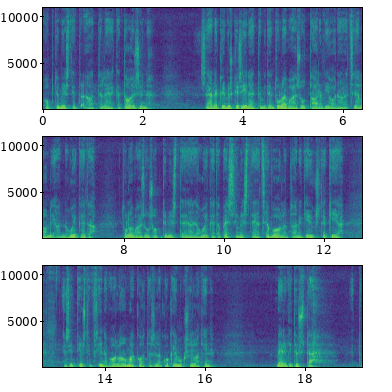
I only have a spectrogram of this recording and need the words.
optimistit ajattelee ehkä toisin. Sehän näkyy myöskin siinä, että miten tulevaisuutta arvioidaan, että siellä on ihan huikeita tulevaisuusoptimisteja ja huikeita pessimistejä, että se voi olla ainakin yksi tekijä. Ja sitten tietysti siinä voi olla omakohtaisilla kokemuksillakin merkitystä, että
